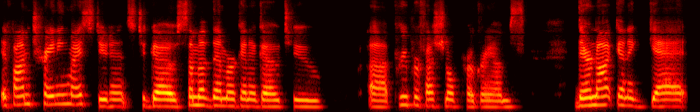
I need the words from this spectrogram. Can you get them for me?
if i'm training my students to go some of them are going to go to uh, pre-professional programs they're not going to get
